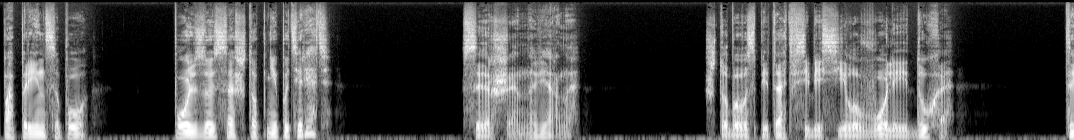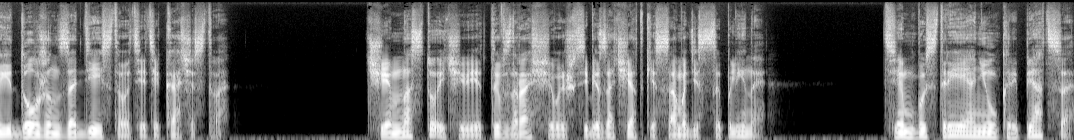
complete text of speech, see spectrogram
По принципу «пользуйся, чтоб не потерять». Совершенно верно. Чтобы воспитать в себе силу воли и духа, ты должен задействовать эти качества. Чем настойчивее ты взращиваешь в себе зачатки самодисциплины, тем быстрее они укрепятся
